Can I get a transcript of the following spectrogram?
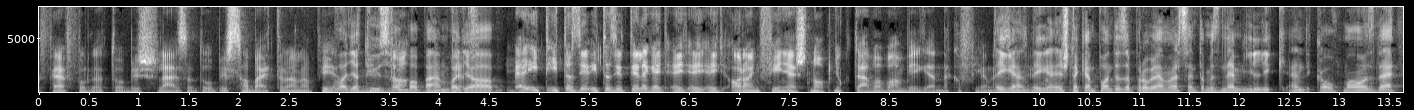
felforgatóbb és lázadóbb és szabálytalanabb film. Vagy a tűz van babám, vagy a... Itt, itt, azért, itt azért tényleg egy, egy, egy, egy aranyfényes napnyugtával van vége ennek a filmnek. Igen, igen, és nekem pont ez a probléma, mert szerintem ez nem illik Andy Kaufmanhoz, de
